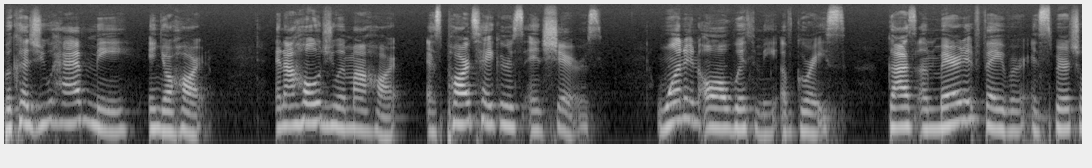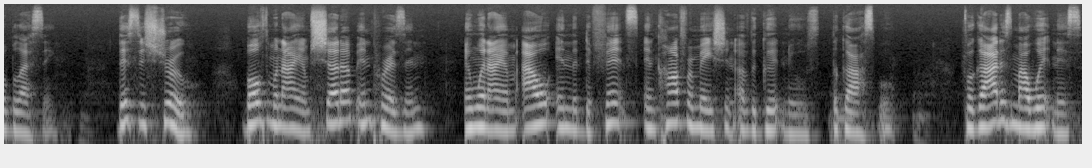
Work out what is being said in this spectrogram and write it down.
because you have me in your heart, and I hold you in my heart as partakers and sharers one and all with me of grace, God's unmerited favor and spiritual blessing. This is true, both when I am shut up in prison and when I am out in the defense and confirmation of the good news, the gospel. For God is my witness,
